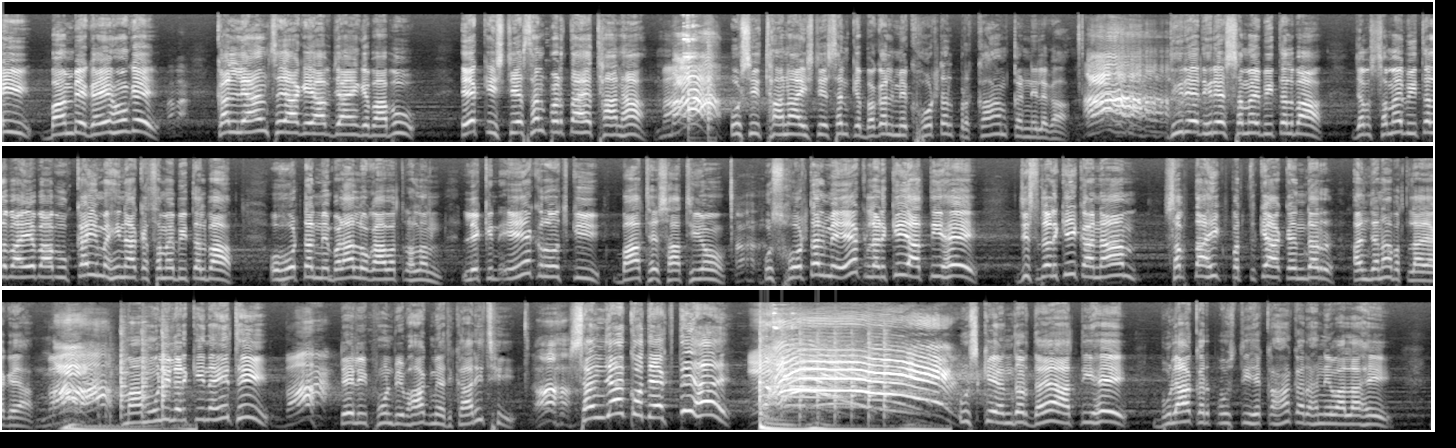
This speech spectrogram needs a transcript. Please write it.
भाई बॉम्बे गए होंगे। कल्याण से आगे आप जाएँगे बाबू। एक स्टेशन पड़ता है थाना। उसी थाना स्टेशन के बगल में एक होटल पर काम करने लगा। धीरे धीरे समय बीतल बा जब समय बीतल बा ए बाबू कई महीना के समय बीतल बा वो होटल में बड़ा लोग आवत रहलन। लेकिन एक रोज की बात है साथियों उस होटल में एक लड़की आती है जिस लड़की का नाम साप्ताहिक पत्रिका के अंदर अंजना बतलाया गया। मामूली लड़की नहीं थी। टेलीफोन विभाग में अधिकारी थी। संजय को देखती है। उसके अंदर दया आती है बुलाकर पूछती है कहाँ का रहने वाला है?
